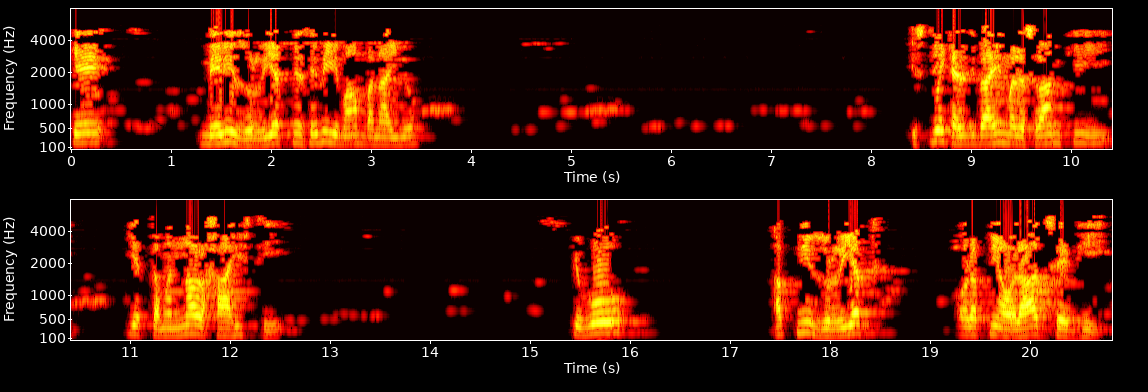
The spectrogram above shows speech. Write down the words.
کہ میری ضروریت میں سے بھی امام بنائیو۔ اس لیے کہ حضرت ابراہیم علیہ السلام کی یہ تمنا اور خواہش تھی کہ وہ اپنی ضروریت اور اپنی اولاد سے بھی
